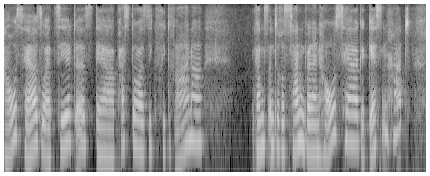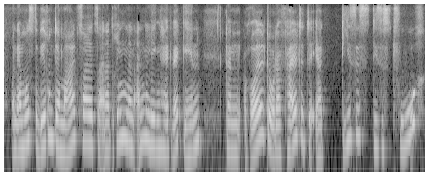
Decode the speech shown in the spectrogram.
Hausherr, so erzählt es der Pastor Siegfried Rahner, ganz interessant, wenn ein Hausherr gegessen hat und er musste während der Mahlzeit zu einer dringenden Angelegenheit weggehen, dann rollte oder faltete er dieses, dieses Tuch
